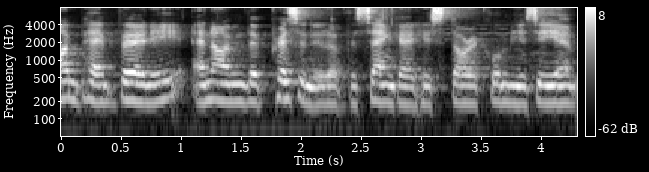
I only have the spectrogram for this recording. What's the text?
I'm Pam Burney and I'm the president of the Sandgate Historical Museum.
